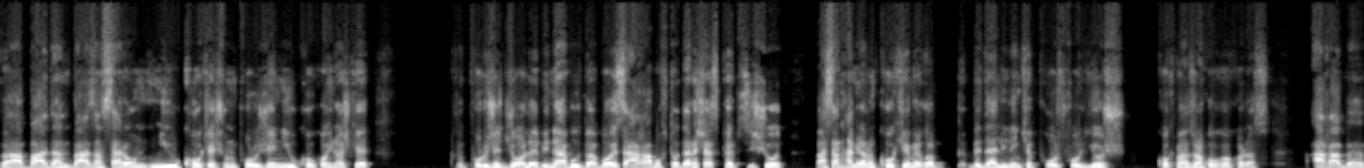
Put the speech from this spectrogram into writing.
و بعدا بعضا سر اون نیوکوکش اون پروژه نیوکوک و ایناش که پروژه جالبی نبود و باعث عقب افتادنش از پپسی شد. و اصلا همین الان کوک مقدار به دلیل اینکه پورتفولیوش کوک منظورم کوکاکولاست. عقب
